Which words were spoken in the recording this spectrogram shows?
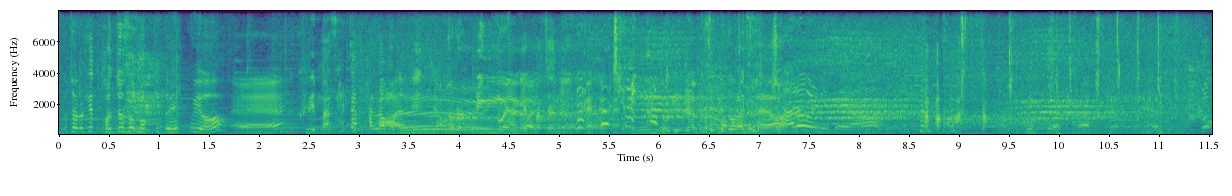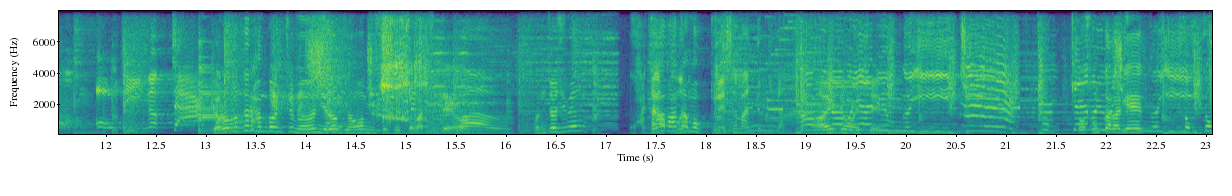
또 저렇게 던져서 먹기도 했고요. 예. 크림만 살짝 발라 먹기도 아유, 했죠. 이런 링 모양의 과자는 재밌는 놀이를 하면서 이렇게 돌았어요. 잘 어울리세요. 여러분들 한 번쯤은 이런 경험 있으실 것 같은데요. 와우. 던져주면 과자 받아 먹기. 아이종원 씨. 또 손가락에 쏙쏙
